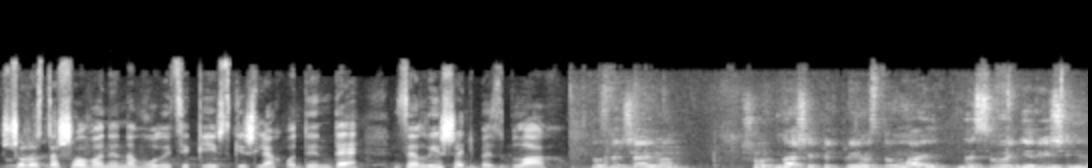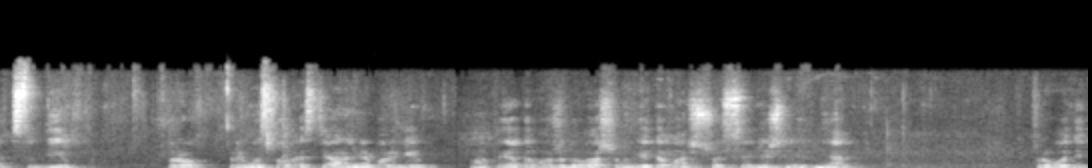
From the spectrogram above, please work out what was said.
що розташоване на вулиці Київський шлях 1Д, залишать без благ. то звичайно, що наші підприємства мають на сьогодні рішення судів про примусове стягнення боргів. От я довожу до вашого відома, що з сьогоднішнього дня проводять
